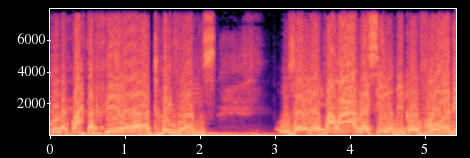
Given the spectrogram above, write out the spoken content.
toda quarta-feira há dois anos usando minha palavra aqui no microfone.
